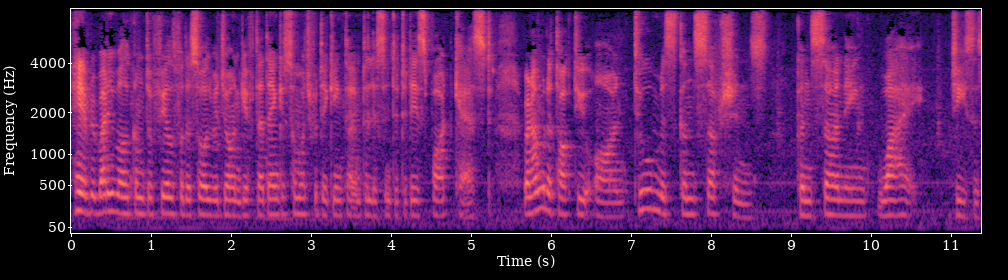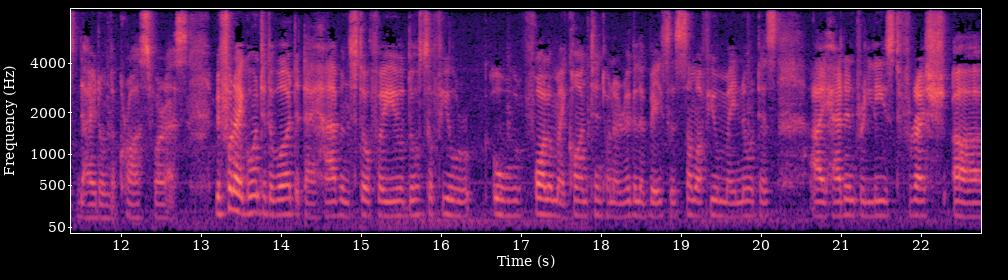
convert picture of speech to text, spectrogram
Hey everybody, welcome to Feel for the Soul with John Giftah. Thank you so much for taking time to listen to today's podcast. Where I'm going to talk to you on two misconceptions concerning why Jesus died on the cross for us. Before I go into the word that I have in store for you, those of you who follow my content on a regular basis, some of you may notice I hadn't released fresh uh,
